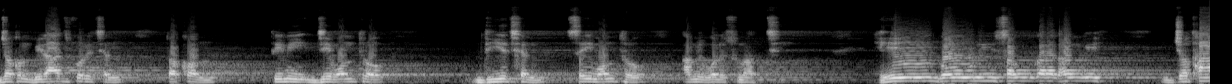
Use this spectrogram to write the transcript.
যখন বিরাজ করেছেন, তখন তিনি যে মন্ত্র দিয়েছেন, সেই মন্ত্র আমি বলে শোনাচ্ছি। হে গৌরী শঙ্কর ধঙ্গী, যথা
